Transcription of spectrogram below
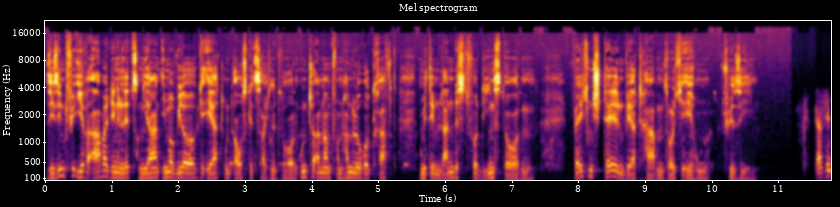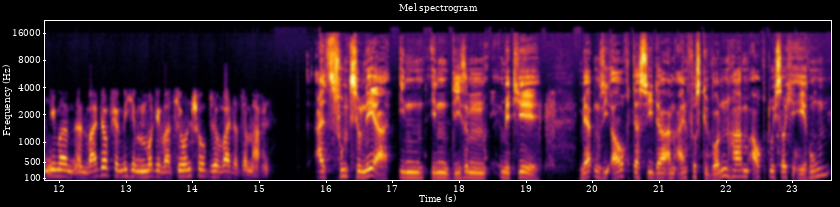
Sie sind für Ihre Arbeit in den letzten Jahren immer wieder geehrt und ausgezeichnet worden, unter anderem von Hannelore Kraft mit dem Landesverdienstorden. Welchen Stellenwert haben solche Ehrungen für Sie? Das sind immer weiter für mich im Motivationsschub, so weiterzumachen. Als Funktionär in, in diesem Metier, merken Sie auch, dass Sie da an Einfluss gewonnen haben, auch durch solche Ehrungen?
